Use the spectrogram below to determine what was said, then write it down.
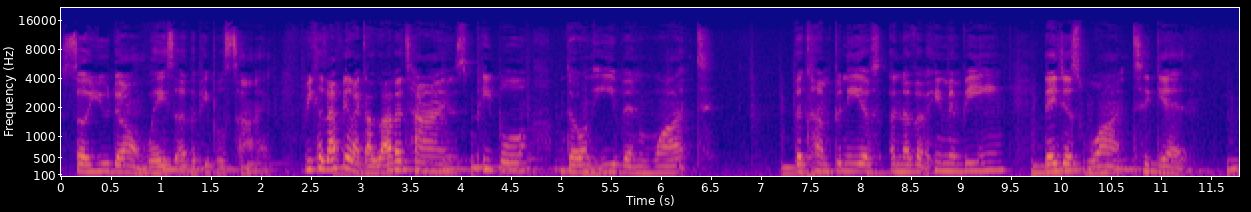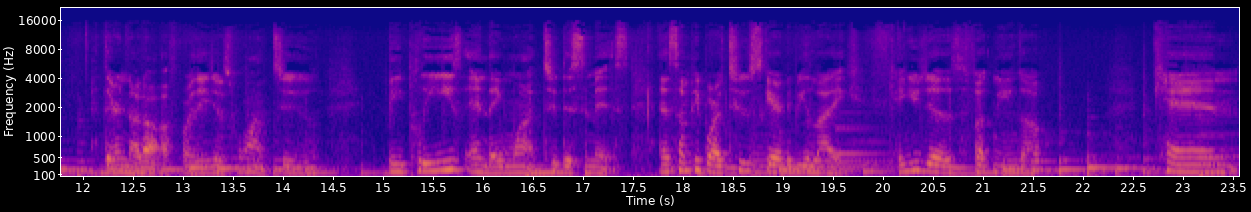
so you don't waste other people's time. Because I feel like a lot of times people don't even want the company of another human being. They just want to get their nut off, or they just want to be pleased and they want to dismiss. And some people are too scared to be like, can you just fuck me and go? Can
